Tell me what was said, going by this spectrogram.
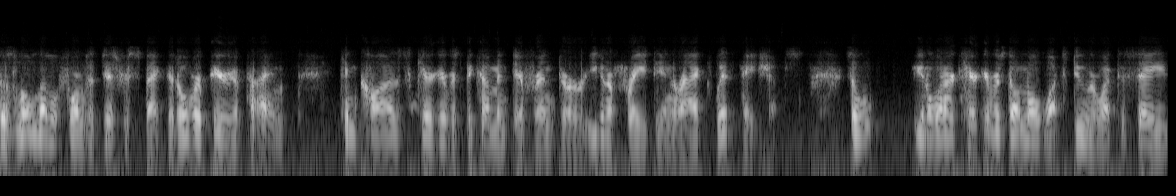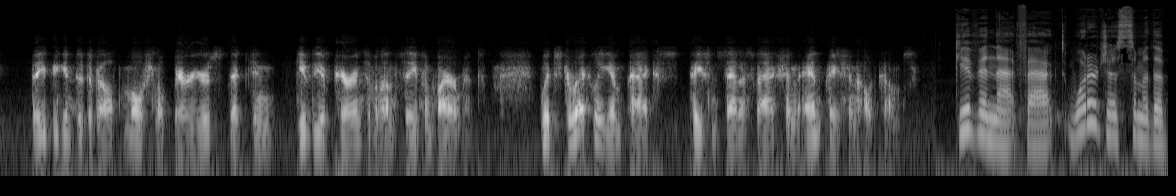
those low-level forms of disrespect that over a period of time can cause caregivers to become indifferent or even afraid to interact with patients. So, you know, when our caregivers don't know what to do or what to say, they begin to develop emotional barriers that can give the appearance of an unsafe environment which directly impacts patient satisfaction and patient outcomes. Given that fact, what are just some of the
